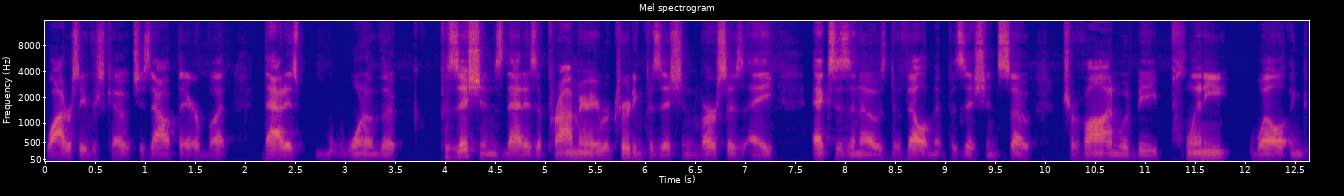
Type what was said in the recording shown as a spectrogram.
wide receivers coach is out there, but that is one of the positions that is a primary recruiting position versus a X's and O's development position. So Trovon would be plenty well and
